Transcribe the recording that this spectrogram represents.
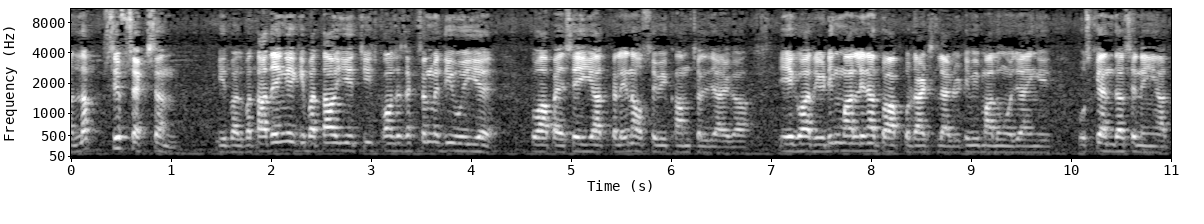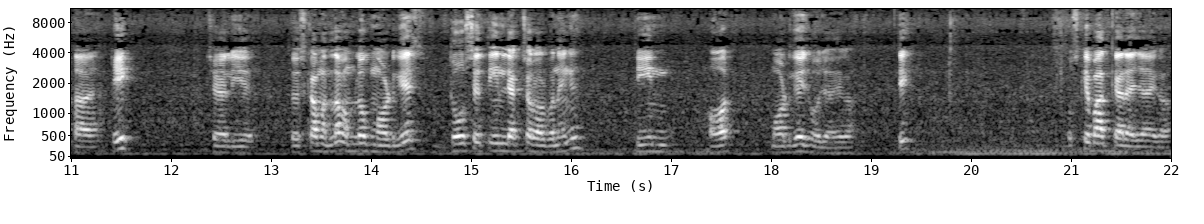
मतलब सिर्फ़ सेक्शन ये बात बता देंगे कि बताओ ये चीज़ कौन से सेक्शन में दी हुई है। तो आप ऐसे ही याद कर लेना, उससे भी काम चल जाएगा। एक बार रीडिंग मान लेना तो आपको राइट्स लाइबिलिटी भी मालूम हो जाएँगे। उसके अंदर से नहीं आता है, ठीक? चलिए। तो इसका मतलब हम लोग मॉडगेज दो से तीन लेक्चर और बनेंगे। तीन और मॉडगेज हो जाएगा, ठीक? उसके बाद क्या रह जाएगा?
